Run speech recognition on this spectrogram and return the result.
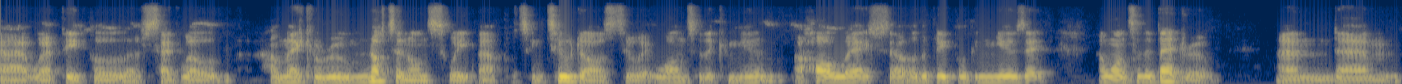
uh, where people have said, "Well, I'll make a room not an ensuite by putting two doors to it, one to the commun- a hallway so other people can use it, and one to the bedroom. and um,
